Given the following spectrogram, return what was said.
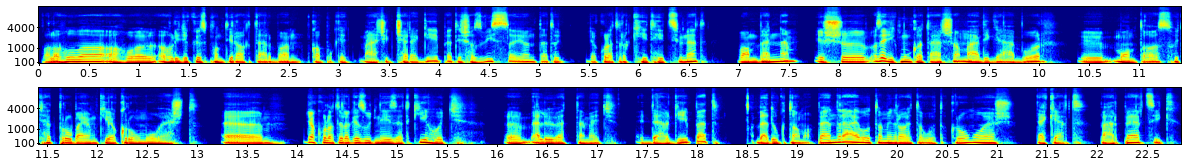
valahova, ahol, ahol így a központi raktárban kapok egy másik cseregépet, és az visszajön, tehát hogy gyakorlatilag két hét szünet van bennem, és az egyik munkatársam, Mádi Gábor, ő mondta azt, hogy hát próbáljam ki a Chrome OS-t. E, gyakorlatilag ez úgy nézett ki, hogy elővettem egy, egy Dell gépet, bedugtam a pendrive-ot, amin rajta volt a Chrome OS, tekert pár percig,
